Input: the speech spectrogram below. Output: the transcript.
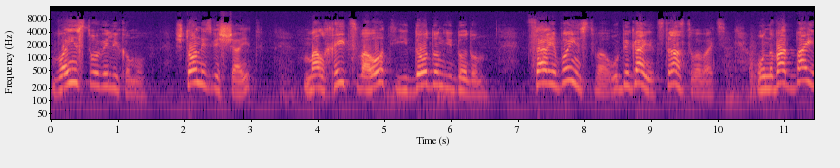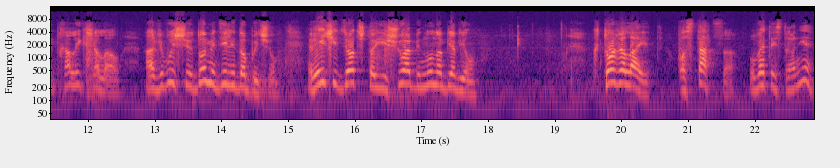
воинству великому. Что он извещает? Малхей цваот едодон едодон. Царь воинства убегает странствовать. Он ват халик шалал, а живущие в доме делит добычу. Речь идет, что Иешуа Бенун объявил. Кто желает остаться в этой стране,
